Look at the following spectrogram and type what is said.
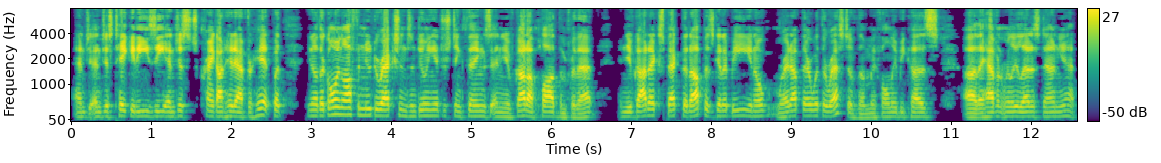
and and just take it easy and just crank out hit after hit. But you know, they're going off in new directions and doing interesting things, and you've got to applaud them for that. And you've got to expect that Up is going to be, you know, right up there with the rest of them, if only because uh, they haven't really let us down yet.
